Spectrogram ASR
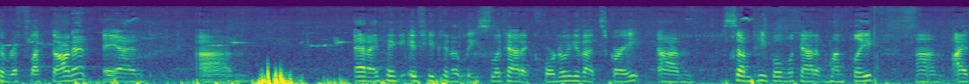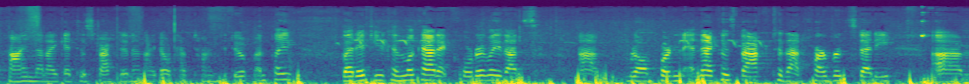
to reflect on it. And um, and I think if you can at least look at it quarterly, that's great. Um, some people look at it monthly. I find that I get distracted and I don't have time to do it monthly. But if you can look at it quarterly, that's um, real important. And that goes back to that Harvard study um,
